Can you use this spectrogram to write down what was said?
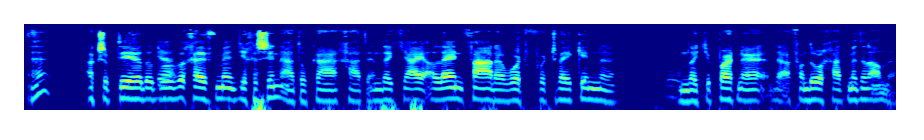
Hè? Accepteren dat Ja. op een gegeven moment je gezin uit elkaar gaat en dat jij alleen vader wordt voor twee kinderen. Mhm. Omdat je partner daar vandoor gaat met een ander.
